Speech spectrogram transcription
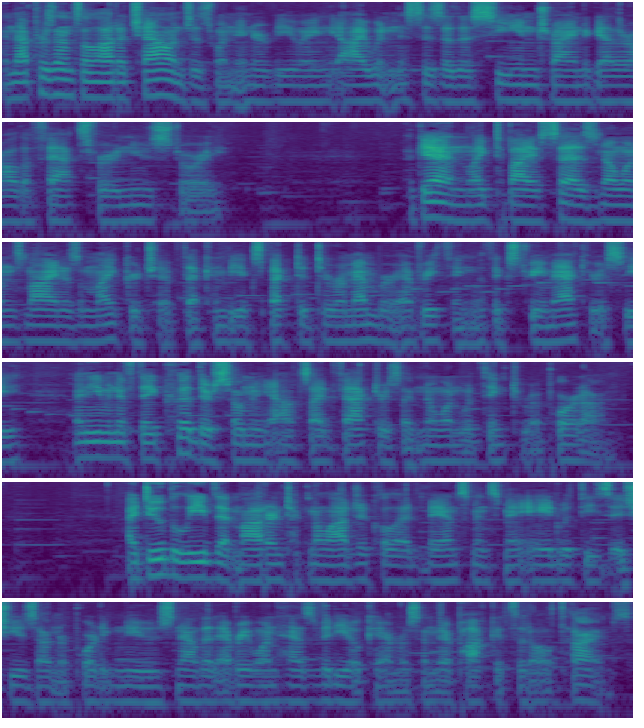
And that presents a lot of challenges when interviewing eyewitnesses of the scene trying to gather all the facts for a news story. Again, like Tobias says, no one's mind is a microchip that can be expected to remember everything with extreme accuracy, and even if they could, there's so many outside factors that no one would think to report on. I do believe that modern technological advancements may aid with these issues on reporting news now that everyone has video cameras in their pockets at all times.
